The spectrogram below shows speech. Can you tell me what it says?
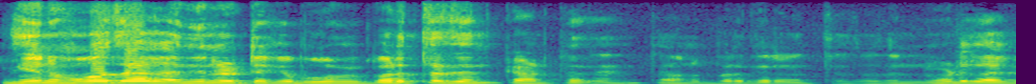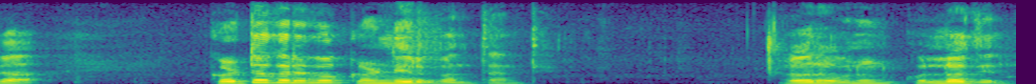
ನೀನು ಹೋದಾಗ ನಿನ್ನೊಟ್ಟಿಗೆ ಭೂಮಿ ಬರ್ತದೆ ಅಂತ ಕಾಣ್ತದೆ ಅಂತ ಅವನು ಬರೆದಿರುವಂಥದ್ದು. ಅದನ್ನು ನೋಡಿದಾಗ ಕಟುಕರಿಗೂ ಕಣ್ಣೀರು ಬಂತಂತೆ. ಅವರು ಅವನನ್ನು ಕೊಲ್ಲೋದಿಲ್ಲ.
